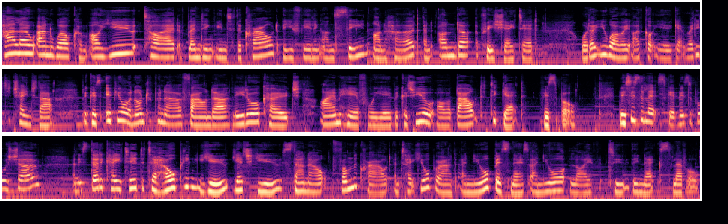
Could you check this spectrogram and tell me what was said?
Hello and welcome. Are you tired of blending into the crowd? Are you feeling unseen, unheard, and underappreciated? Well, don't you worry, I've got you. Get ready to change that because if you're an entrepreneur, founder, leader, or coach, I am here for you because you are about to get visible. This is the Let's Get Visible show, and it's dedicated to helping you, yes, you, stand out from the crowd and take your brand and your business and your life to the next level.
